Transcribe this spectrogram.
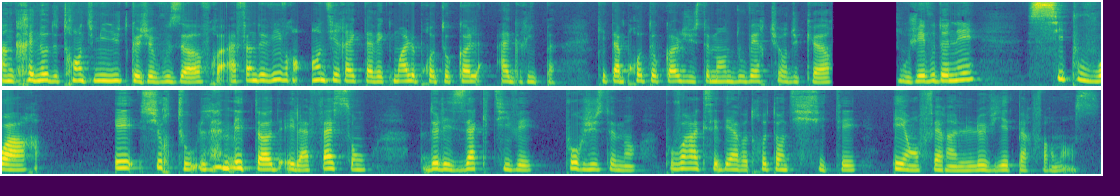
un créneau de 30 minutes que je vous offre afin de vivre en direct avec moi le protocole Agrippe, qui est un protocole justement d'ouverture du cœur, où je vais vous donner six pouvoirs et surtout la méthode et la façon de les activer pour justement pouvoir accéder à votre authenticité et en faire un levier de performance.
